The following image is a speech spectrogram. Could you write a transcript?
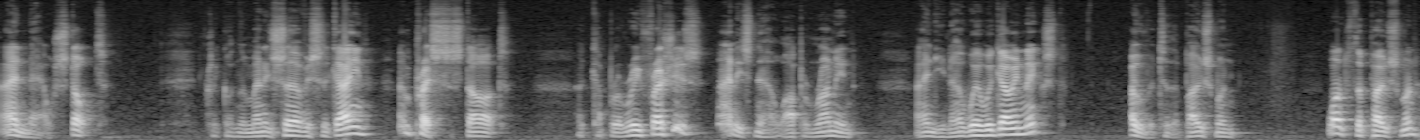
and now stopped. Click on the managed service again and press start. A couple of refreshes and it's now up and running. And you know where we're going next? Over to the postman. Once the postman,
